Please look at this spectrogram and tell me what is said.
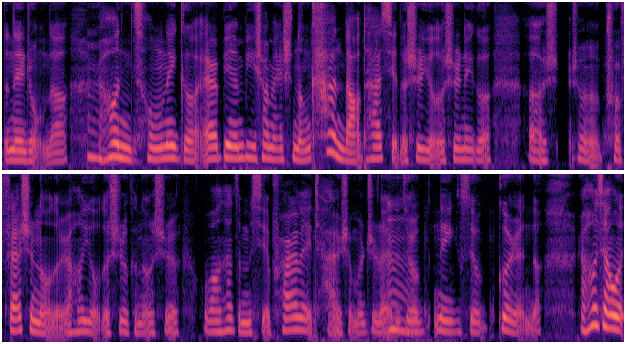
的那种的，然后你从那个 Airbnb 上面是能看到，他写的是有的是那个呃什么 professional 的，然后有的是可能是我忘他怎么写 private 还是什么之类的，嗯、就是那个是有个人的。然后像我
